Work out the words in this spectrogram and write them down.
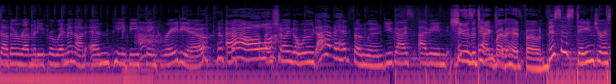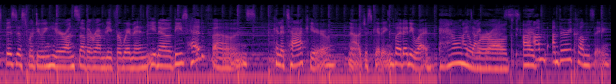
Southern Remedy for Women on MPB Think Radio. Ow! I'm showing a wound. I have a headphone wound. You guys, I mean, she was attacked dangerous. by the headphone. This is dangerous business we're doing here on Southern Remedy for Women. You know, these headphones can attack you. No, just kidding. But anyway, How in I the digress. world? I- I'm, I'm very clumsy.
